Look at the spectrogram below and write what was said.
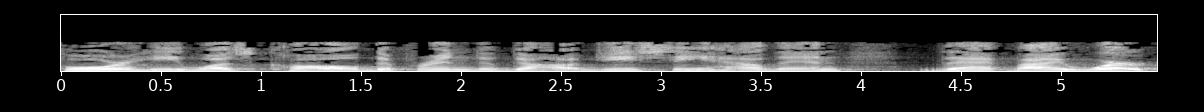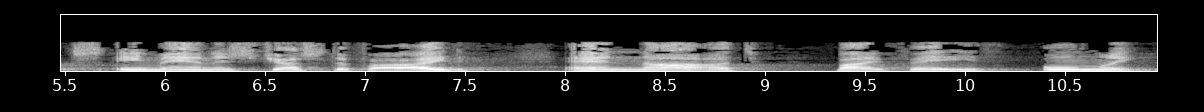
for he was called the friend of God. Ye see how then that by works a man is justified, and not by faith only.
